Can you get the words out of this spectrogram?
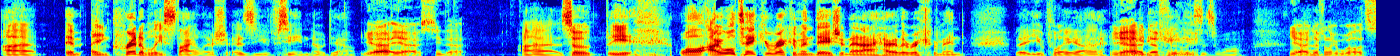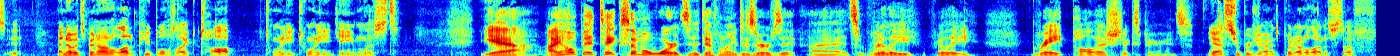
uh, incredibly stylish, as you've seen, no doubt. Yeah, yeah, I see that. Uh, so the well, I will take your recommendation, and I highly recommend that you play uh, Yeah, Hades, definitely. Hades as well. Yeah, I definitely will. It's it, I know it's been on a lot of people's like top 2020 game list. Yeah, I hope it takes some awards. It definitely deserves it. Uh, it's a really, really great, polished experience. Yeah, Supergiant's put out a lot of stuff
